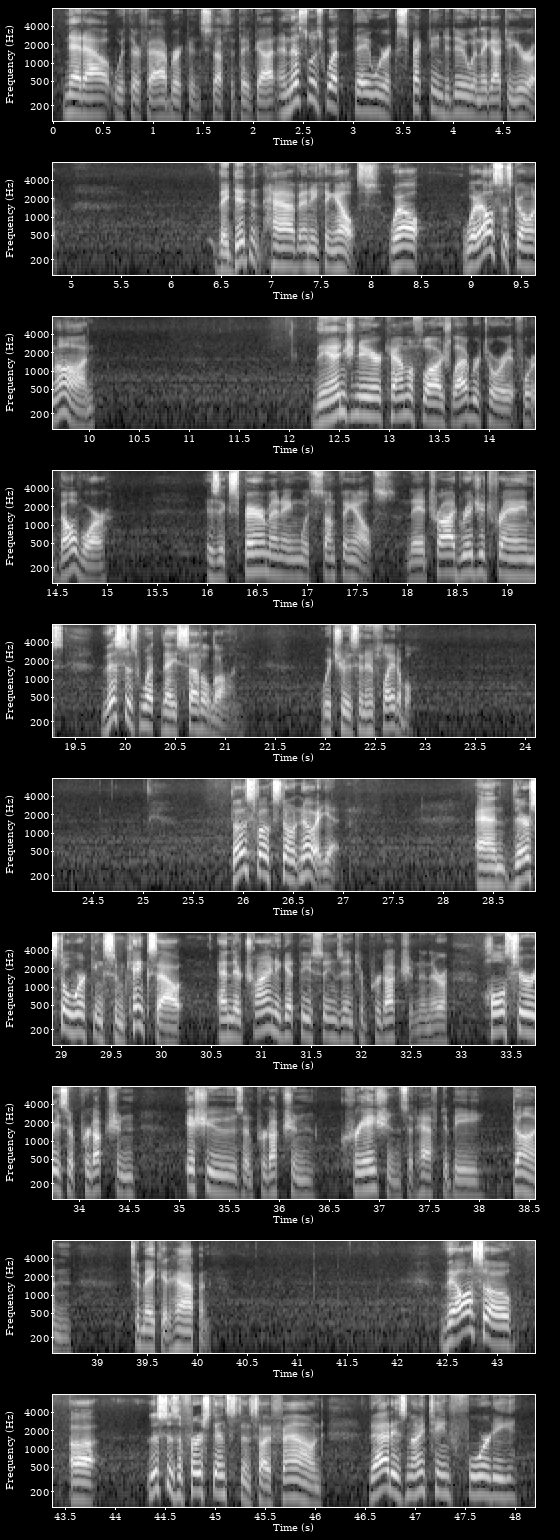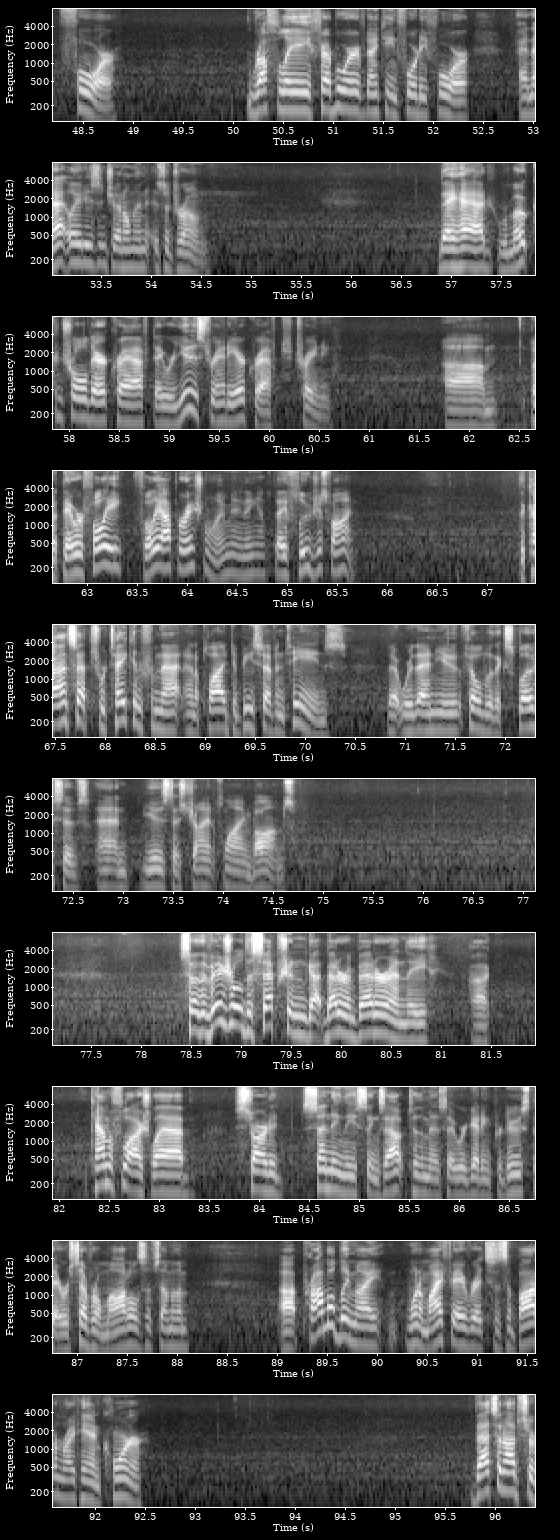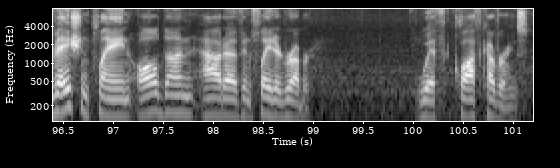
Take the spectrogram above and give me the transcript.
net out with their fabric and stuff that they've got. And this was what they were expecting to do when they got to Europe. They didn't have anything else. Well, what else is going on? The Engineer Camouflage Laboratory at Fort Belvoir is experimenting with something else. They had tried rigid frames. This is what they settled on, which was an inflatable. Those folks don't know it yet. And they're still working some kinks out, and they're trying to get these things into production. And there are a whole series of production issues and production creations that have to be done to make it happen. They also, uh, this is the first instance I found, that is 1944, roughly February of 1944, and that, ladies and gentlemen, is a drone. They had remote controlled aircraft. They were used for anti-aircraft training. Um, but they were fully, fully operational. I mean, they flew just fine. The concepts were taken from that and applied to B-17s that were then filled with explosives and used as giant flying bombs. So the visual deception got better and better and the uh, camouflage lab started sending these things out to them as they were getting produced. There were several models of some of them. Uh, probably my, one of my favorites is the bottom right-hand corner. That's an observation plane all done out of inflated rubber with cloth coverings.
